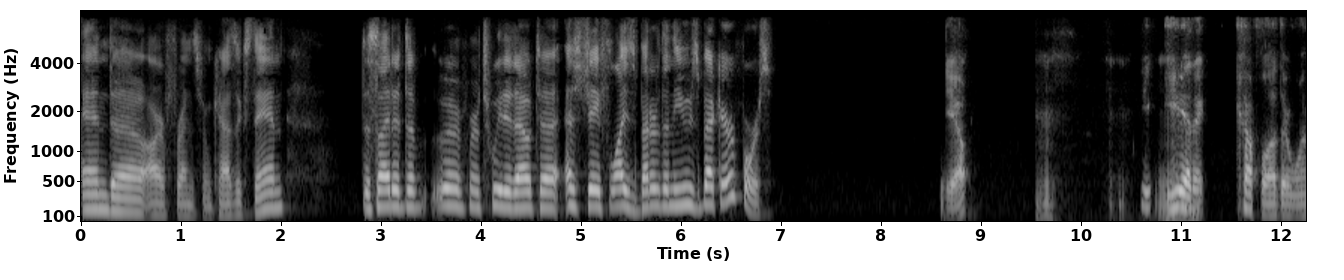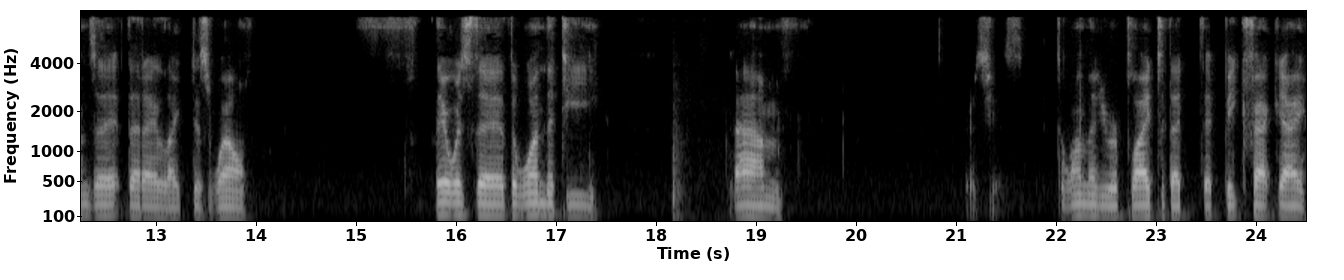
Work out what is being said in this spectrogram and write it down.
And uh, our friends from Kazakhstan decided to uh, retweet it out. Uh, SJ flies better than the Uzbek Air Force. Yep. Hmm. He, he had a couple other ones that, that I liked as well. There was the the one that he um where's his, the one that he replied to that that big fat guy.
